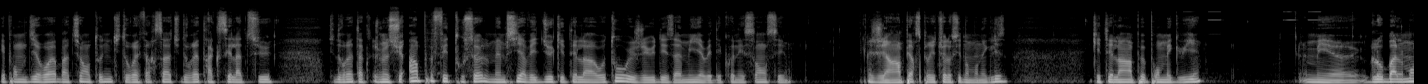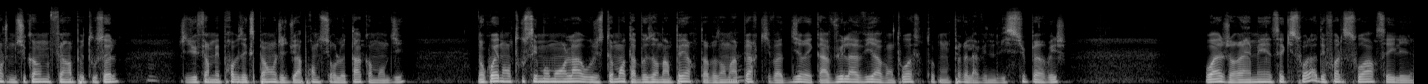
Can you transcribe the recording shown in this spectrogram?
et pour me dire, ouais, bah tiens, Anthony, tu devrais faire ça, tu devrais t'axer là-dessus. Tu devrais je me suis un peu fait tout seul, même s'il y avait Dieu qui était là autour et j'ai eu des amis, il y avait des connaissances et j'ai un père spirituel aussi dans mon église qui était là un peu pour m'aiguiller. Mais euh, globalement, je me suis quand même fait un peu tout seul. J'ai dû faire mes propres expériences, j'ai dû apprendre sur le tas, comme on dit. Donc ouais, dans tous ces moments-là où justement tu as besoin d'un père, tu as besoin d'un père qui va te dire et qui a vu la vie avant toi, surtout que mon père, il avait une vie super riche. Ouais, j'aurais aimé qu'il soit là des fois le soir. il est-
